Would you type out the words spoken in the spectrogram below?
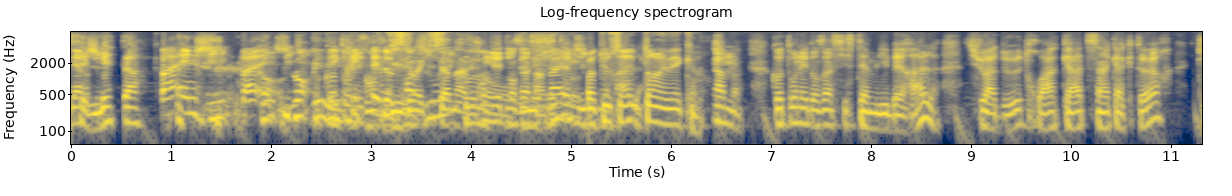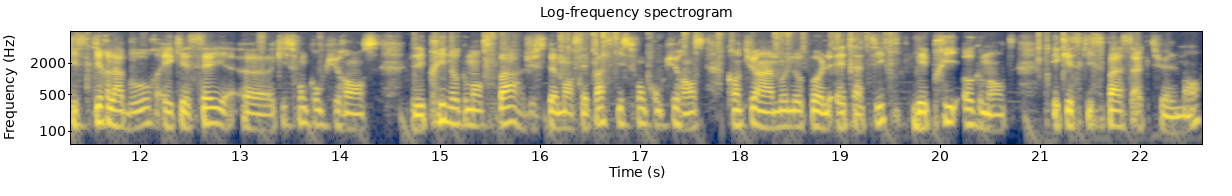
C'est l'État. Pas Engie, pas Engie. quand- quand on est- dans un Pas système. Pas tous en même temps, les mecs. Quand on est dans un système libéral, tu as deux, trois, quatre, cinq acteurs qui se tirent la bourre et qui essayent, euh, qui se font concurrence. Les prix n'augmentent pas, justement, c'est parce qu'ils se font concurrence. Quand tu as un monopole étatique, les prix augmentent. Et qu'est-ce qui se passe actuellement?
